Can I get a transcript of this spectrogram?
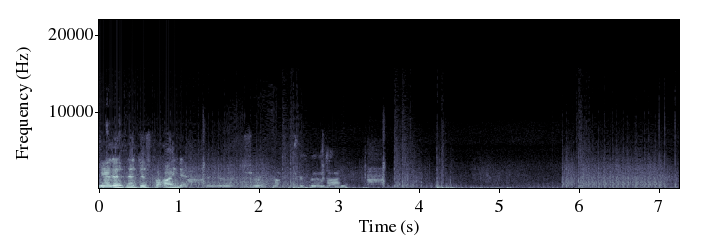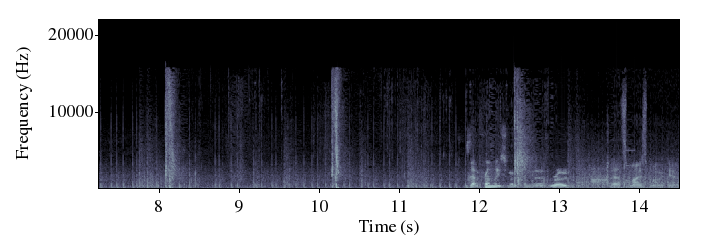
Yeah, they're, they're just behind it. There's a short fucking trooper in behind it. Is that friendly smoke on the road? That's my smoke, yeah.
